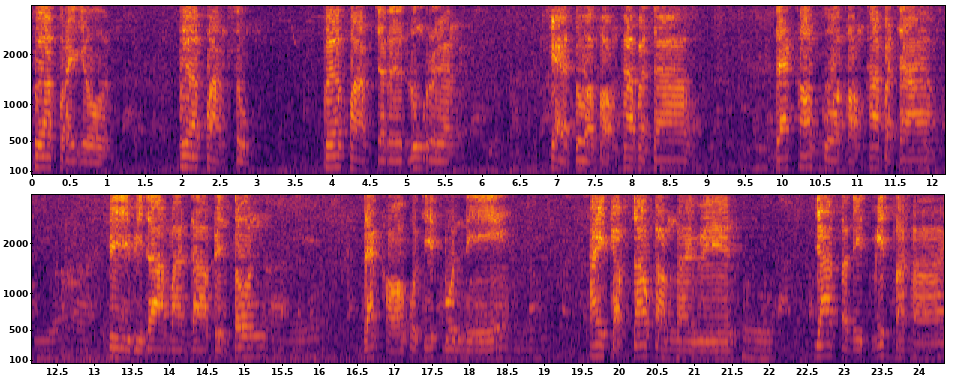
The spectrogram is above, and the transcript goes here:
เพื่อประโยชน์ เพื่อความสุข เพื่อความเจริญรุ่งเรือง แก่ตัวของข้าพเจ้า และครอบครัวของข้าพเจ้า มีบิดามารดาเป็นต้น และขออุทิศบุญนี้ ให้กับเจ้ากรรมนายเวรญาติสนิทมิตรสหาย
